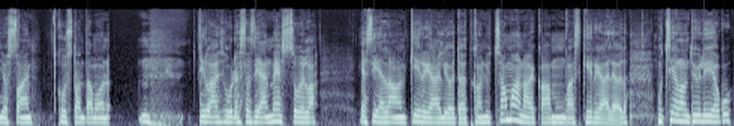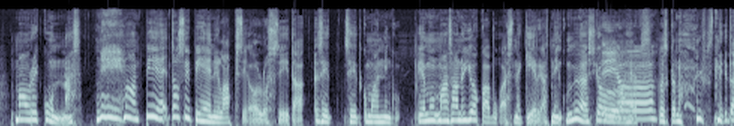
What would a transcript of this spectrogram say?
jossain kustantamon mm, tilaisuudessa siellä messuilla. Ja siellä on kirjailijoita, jotka on nyt samaan aikaan mun kanssa kirjailijoita. Mutta siellä on tyyli joku Mauri Kunnas. Niin. Mä oon pie, tosi pieni lapsi ollut siitä, siitä, siitä kun mä oon niinku, ja mun, mä oon saanut joka vuosi ne kirjat niinku myös joululahjaksi, koska ne on just niitä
